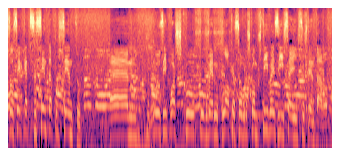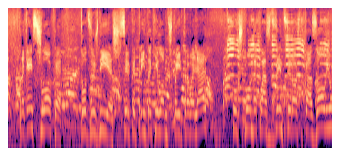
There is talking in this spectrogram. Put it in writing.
são cerca de 60% um, os impostos que o, que o, governo coloca sobre os combustíveis e isso é insustentável. Para quem se desloca todos os dias cerca de 30 km para ir trabalhar, corresponde a quase 200 euros de gasóleo,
